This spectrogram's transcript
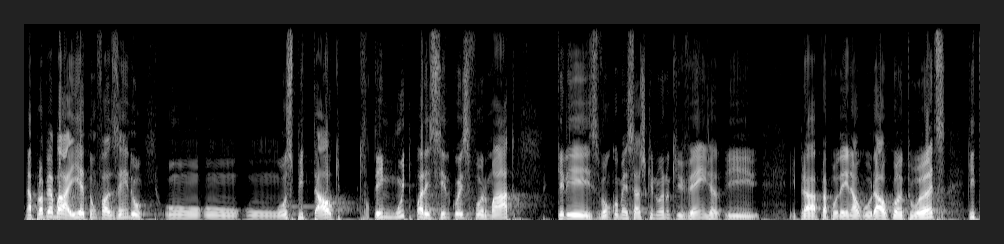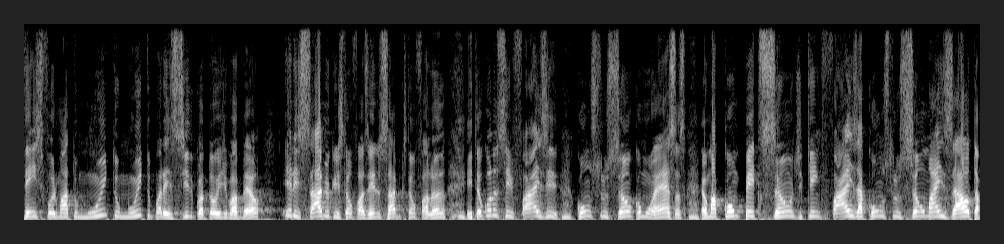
Na própria Bahia estão fazendo um, um, um hospital que, que tem muito parecido com esse formato que eles vão começar acho que no ano que vem já, e, e para poder inaugurar o quanto antes, que tem esse formato muito, muito parecido com a Torre de Babel, eles sabem o que estão fazendo, sabem o que estão falando. Então, quando se faz construção como essas, é uma competição de quem faz a construção mais alta.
